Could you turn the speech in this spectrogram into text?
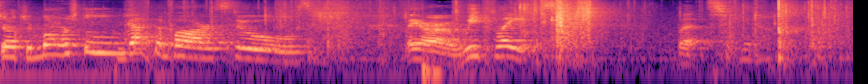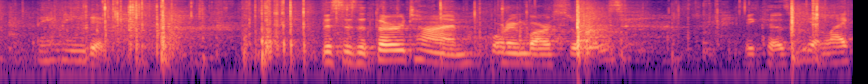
Got your bar stools? Got the bar stools. They are a week late, but you know, they need it. This is the third time ordering bar stools because we didn't like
